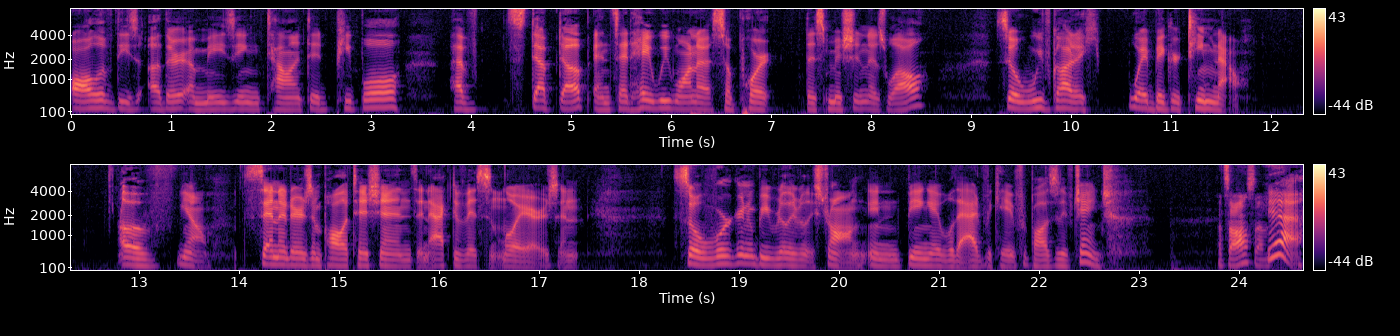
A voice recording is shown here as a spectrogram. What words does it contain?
all of these other amazing, talented people have stepped up and said, hey, we want to support this mission as well. So we've got a way bigger team now of, you know, senators and politicians and activists and lawyers. And so we're going to be really, really strong in being able to advocate for positive change. That's awesome. Yeah.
